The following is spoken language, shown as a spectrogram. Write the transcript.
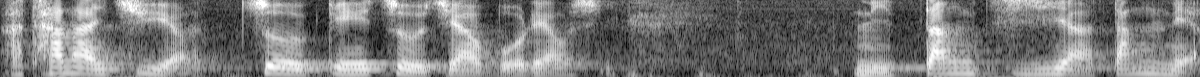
啊，他那一句啊，做鸡做鸟无了时，你当鸡呀、啊，当鸟，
